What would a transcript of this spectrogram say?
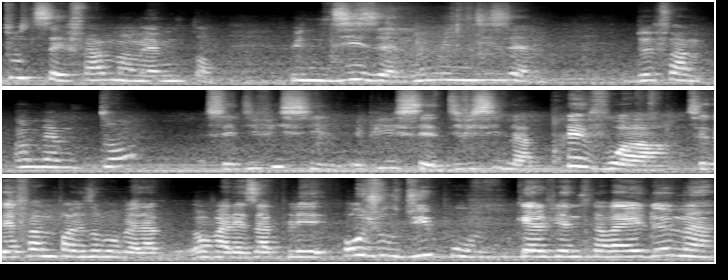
toutes ces femmes en même temps. Une dizaine, même une dizaine de femmes en même temps, c'est difficile. Et puis, c'est difficile à prévoir. C'est des femmes, par exemple, on va les appeler aujourd'hui pour qu'elles viennent travailler demain.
